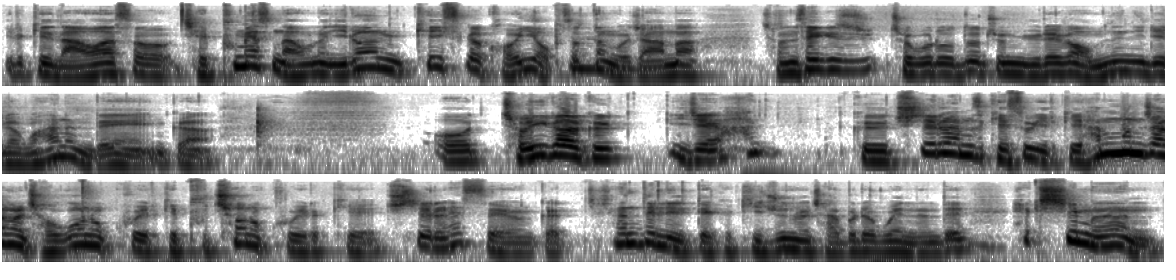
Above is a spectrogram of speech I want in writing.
이렇게 나와서 제품에서 나오는 이런 케이스가 거의 없었던 거죠. 아마 전 세계적으로도 좀 유례가 없는 일이라고 하는데, 그러니까 어 저희가 그 이제 한 그 취재를 하면서 계속 이렇게 한 문장을 적어놓고 이렇게 붙여놓고 이렇게 취재를 했어요. 그러니까 흔들릴 때 그 기준을 잡으려고 했는데 핵심은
